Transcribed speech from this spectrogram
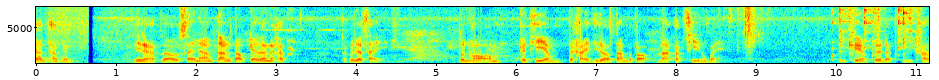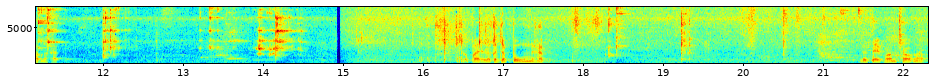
การทำกัน นี่นะครับ เราใส่น้ำตั้งเตาแก๊สแล้วนะครับ เราก็จะใส่ ต้นหอมกระเทียมตะไคร้ที่เราตำแล้วก็รากผักชีลงไป เป็นเครื่องเพื่อดับกลิ่นคาวนะครับ ต่อไปเราก็จะปรุงนะครับ แล้วแต่ความชอบนะครับ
